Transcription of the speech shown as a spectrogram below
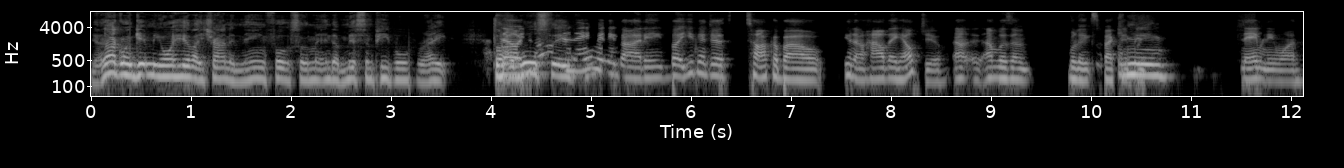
you're not going to get me on here like trying to name folks, so I'm gonna end up missing people, right? So no, you don't say, name anybody, but you can just talk about you know how they helped you. I, I wasn't really expecting. I mean, name anyone.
